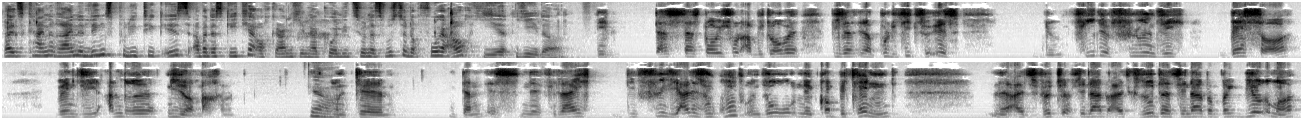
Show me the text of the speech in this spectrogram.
weil es keine reine Linkspolitik ist? Aber das geht ja auch gar nicht in der Koalition, das wusste doch vorher auch je, jeder. Das, das glaube ich schon, aber ich glaube, wie das in der Politik so ist, viele fühlen sich besser, wenn sie andere niedermachen. Ja. Und äh, dann ist eine, vielleicht, die fühlen sich alle so gut und so eine kompetent, eine, als Wirtschaftssenator, als Gesundheitssenator, wie auch immer,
